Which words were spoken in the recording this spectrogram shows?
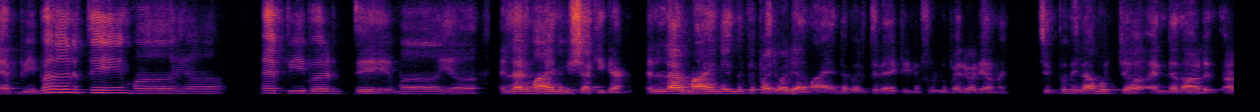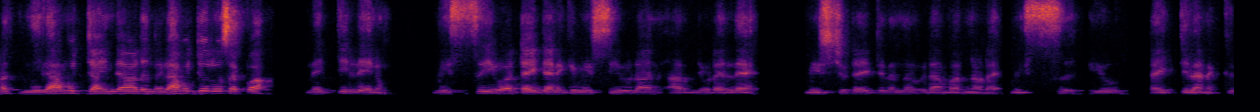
happy birthday Maya. Happy birthday Maya എല്ലാരും മായനെ വിഷാക്കിക്ക എല്ലാരും മായന്റെ ഇന്നൊക്കെ പരിപാടിയാണ്. മായന്റെ ബർത്ത്ഡേ ആയിട്ട് ഇനി ഫുള്ള് പരിപാടിയാണ്. ചിപ്പ് നിലാമുറ്റ എന്റെ നാട്. അവിടെ നിലാമുറ്റ അതിന്റെ നാട് നിലാമുറ്റ ഒരു ദിവസം എപ്പാ? നെറ്റില്ലേനു മിസ് യുവർ ടൈറ്റ് എനിക്ക് മിസ് ഇടാൻ അറിഞ്ഞൂടെ അല്ലേ? മിസ് യു ടൈറ്റിൽ എന്ന് ഇടാൻ പറഞ്ഞൂടെ? മിസ് യു ടൈറ്റിൽ എനക്ക്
